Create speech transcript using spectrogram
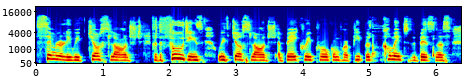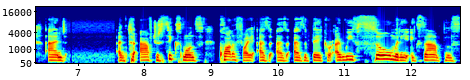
Similarly, we've just launched for the foodies, we've just launched a bakery program where people can come into the business and and to, after six months qualify as, as as a baker. And we've so many examples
